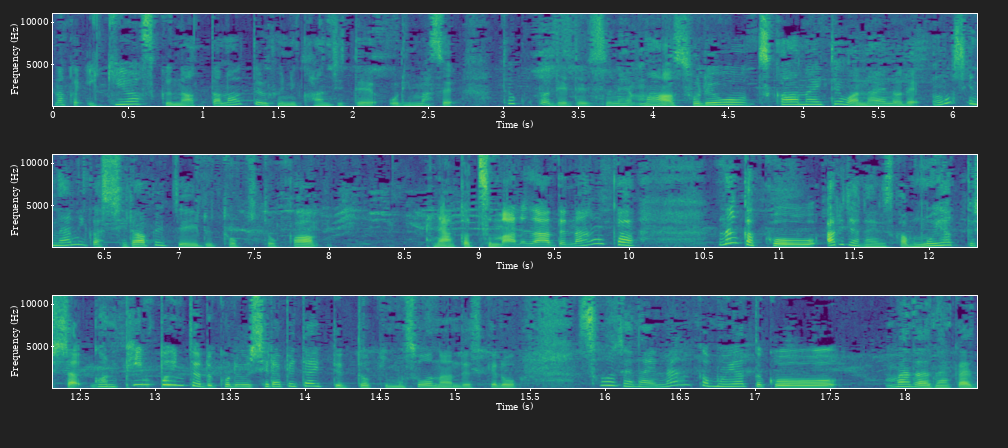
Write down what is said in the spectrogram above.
なんか生きやすくなったなというふうに感じております。ということでですね、まあそれを使わない手はないので、もし何か調べている時とか、なんか詰まるなって、なんか、なんかこう、あるじゃないですか、もやっとした、このピンポイントでこれを調べたいっていう時もそうなんですけど、そうじゃない、なんかもやっとこう、まだなんか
